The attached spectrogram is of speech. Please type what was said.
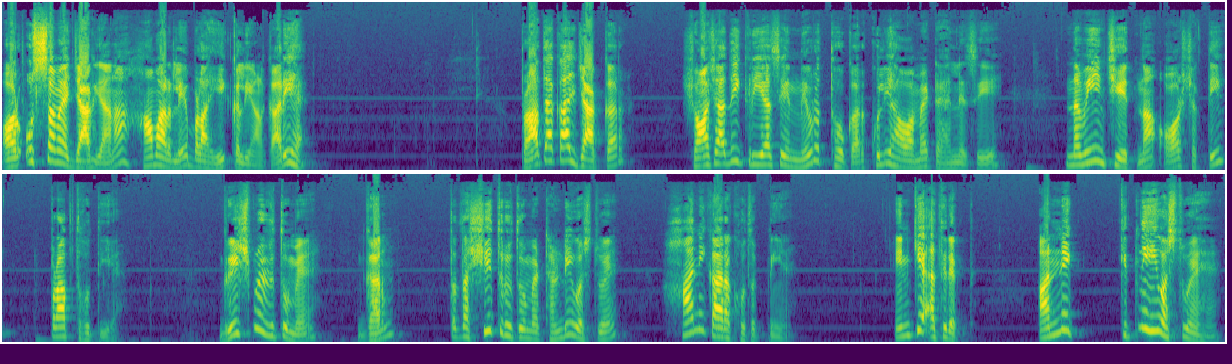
और उस समय जाग जाना हमारे लिए बड़ा ही कल्याणकारी है। प्रातःकाल जागकर शौचादि क्रिया से निवृत्त होकर खुली हवा में टहलने से नवीन चेतना और शक्ति प्राप्त होती है। ग्रीष्म ऋतु में गर्म तथा शीत ऋतु में ठंडी वस्तुएँ हानिकारक हो सकती हैं। इनके अतिरिक्त अन्य कितनी ही वस्तुएँ हैं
